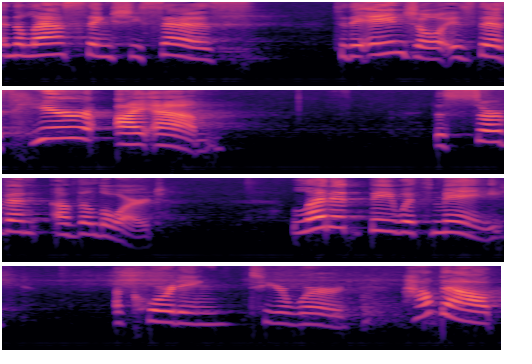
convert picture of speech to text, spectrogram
And the last thing she says to the angel is this Here I am, the servant of the Lord. Let it be with me according to your word. How about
